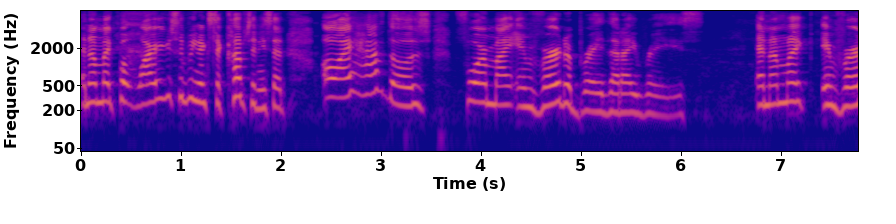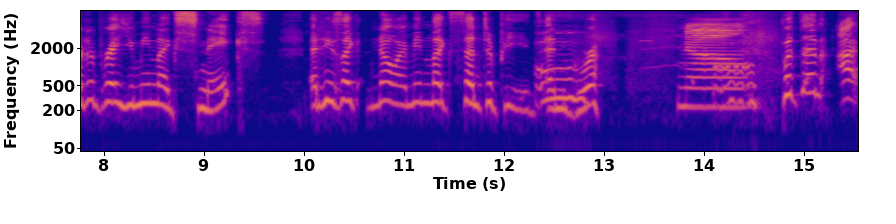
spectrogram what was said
And I'm like, but why are you sleeping next to cups? And he said, oh, I have those for my invertebrate that I raise. And I'm like, invertebrate? You mean like snakes? And he's like, no, I mean like centipedes and Ooh. gra- No. but then I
